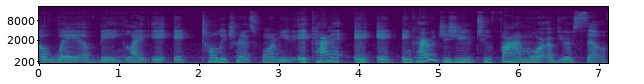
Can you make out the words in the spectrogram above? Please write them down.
a way of being like it it totally transform you it kind of it, it encourages you to find more of yourself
